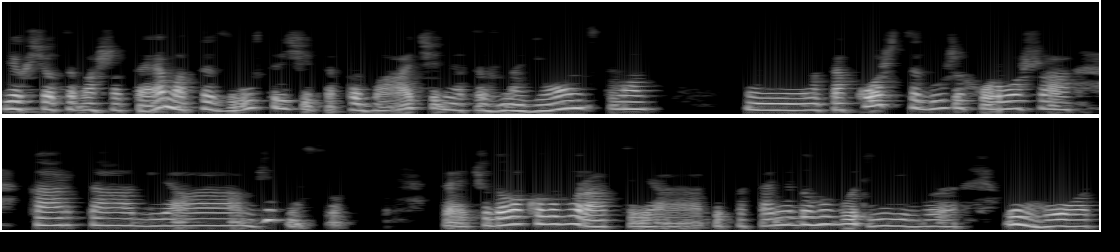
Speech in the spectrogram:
Якщо це ваша тема, це зустрічі, це побачення, це знайомство. Також це дуже хороша карта для бізнесу. Це чудова колаборація, підписання договорів, угод.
